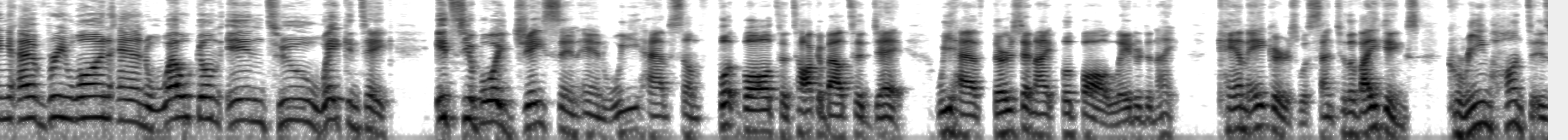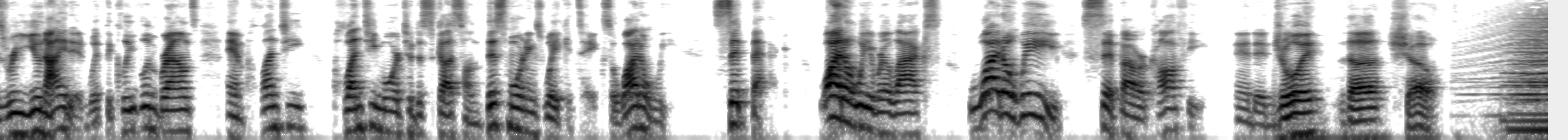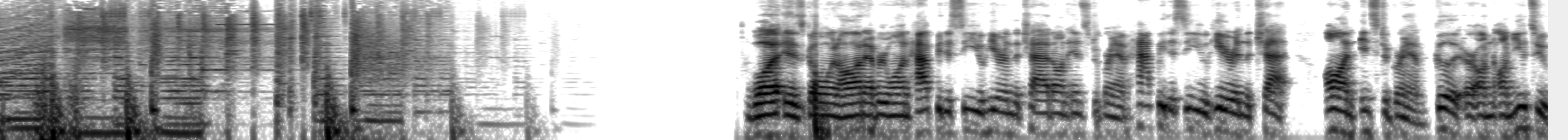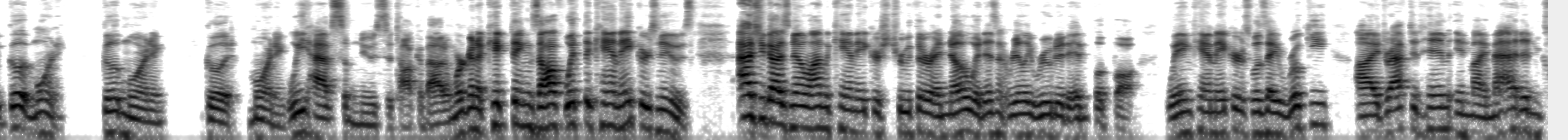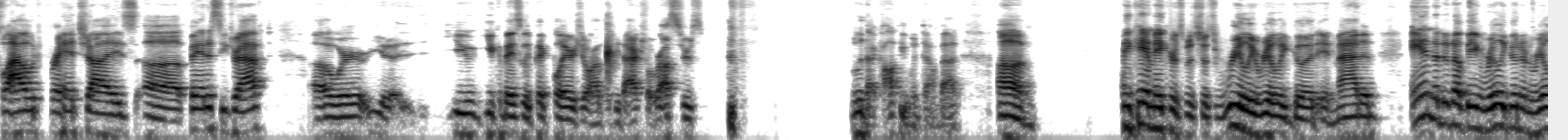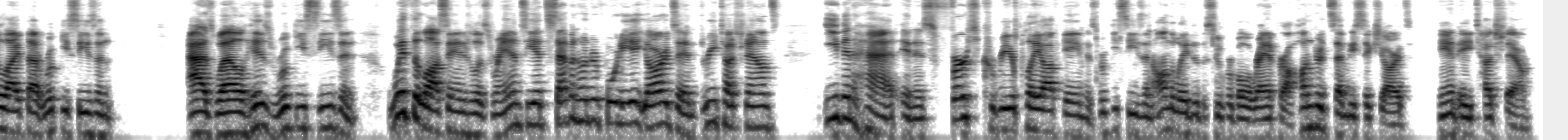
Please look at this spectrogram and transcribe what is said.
morning, everyone, and welcome into Wake and Take. It's your boy Jason, and we have some football to talk about today. We have Thursday night football later tonight. Cam Akers was sent to the Vikings. Kareem Hunt is reunited with the Cleveland Browns, and plenty, plenty more to discuss on this morning's Wake and Take. So, why don't we sit back? Why don't we relax? Why don't we sip our coffee? and enjoy the show. What is going on, everyone? Happy to see you here in the chat on Instagram. Happy to see you here in the chat on Instagram. Good or on, on YouTube. Good morning. Good morning. Good morning. We have some news to talk about, and we're going to kick things off with the Cam Akers news. As you guys know, I'm a Cam Akers truther, and no, it isn't really rooted in football. Wayne Cam Akers was a rookie. I drafted him in my Madden Cloud franchise uh, fantasy draft, uh, where you know, you you can basically pick players. You don't have to be the actual rosters. Ooh, that coffee went down bad. Um, and Cam Akers was just really, really good in Madden and ended up being really good in real life that rookie season as well. His rookie season with the Los Angeles Rams, he had 748 yards and three touchdowns. Even had in his first career playoff game, his rookie season on the way to the Super Bowl, ran for 176 yards and a touchdown.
